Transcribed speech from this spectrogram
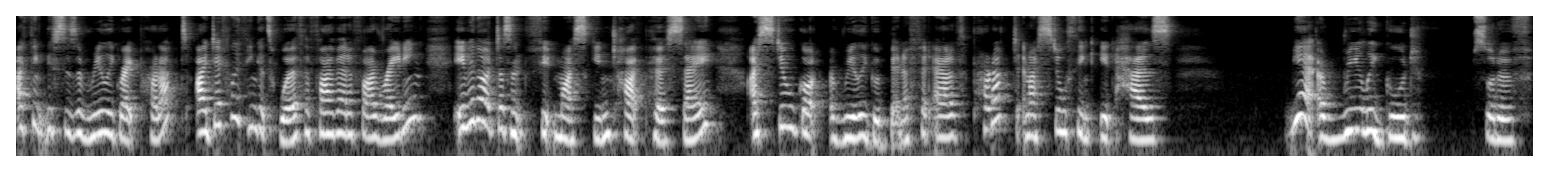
I think this is a really great product. I definitely think it's worth a 5 out of 5 rating. Even though it doesn't fit my skin type per se, I still got a really good benefit out of the product and I still think it has, yeah, a really good sort of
